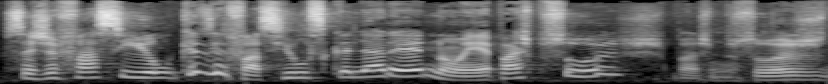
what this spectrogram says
seja fácil. Quer dizer, fácil se calhar é, não é para as pessoas. Para as pessoas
